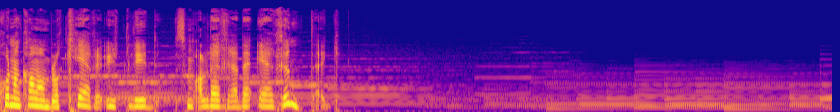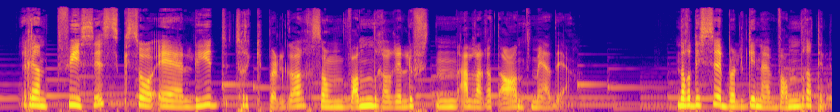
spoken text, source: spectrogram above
Hvordan kan man blokkere ut lyd som allerede er rundt deg? Rent fysisk så er lyd trykkbølger som vandrer i luften eller et annet medie. Når disse bølgene vandrer til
